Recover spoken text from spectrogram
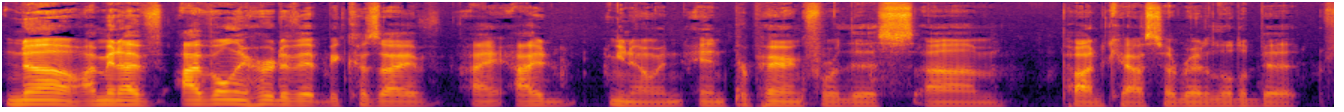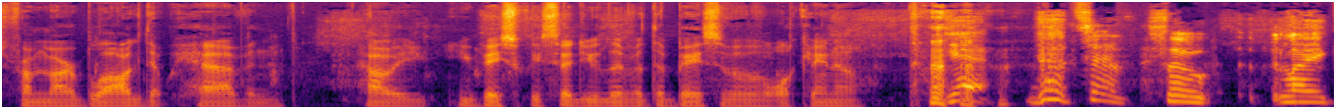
No, I mean I've I've only heard of it because I've I I you know in, in preparing for this um, podcast I read a little bit from our blog that we have and how you, you basically said you live at the base of a volcano. yeah, that's it. So like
